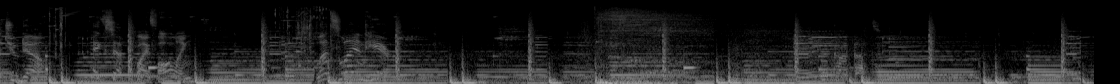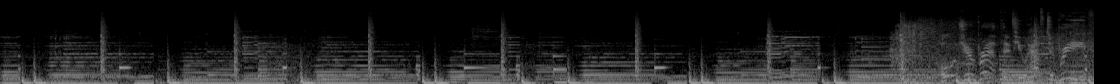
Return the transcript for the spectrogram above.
let you down, except by falling. Let's land here. Hold your breath if you have to breathe.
